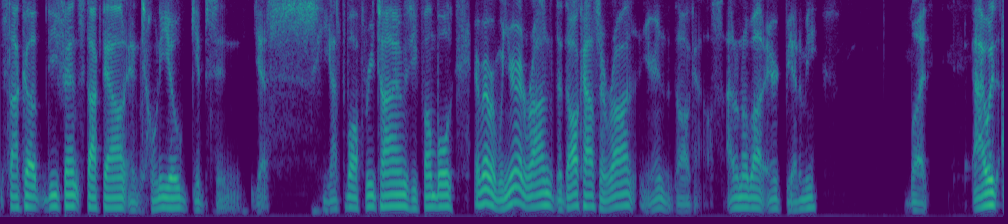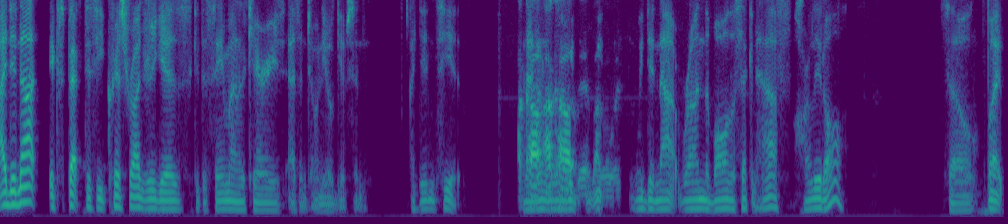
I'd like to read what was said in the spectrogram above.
stock up defense, stock down. Antonio Gibson. Yes, he got the ball three times. He fumbled. And remember, when you're in Ron, the doghouse or Ron, you're in the doghouse. I don't know about Eric Bieniemy, but I was I did not expect to see Chris Rodriguez get the same amount of carries as Antonio Gibson. I didn't see it. I And I called, I called that, by the way. we did not run the ball the second half hardly at all. So, but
